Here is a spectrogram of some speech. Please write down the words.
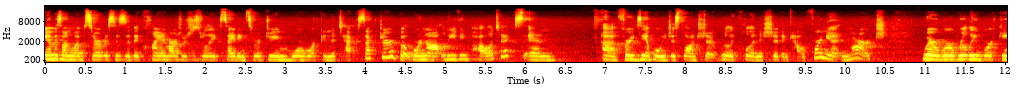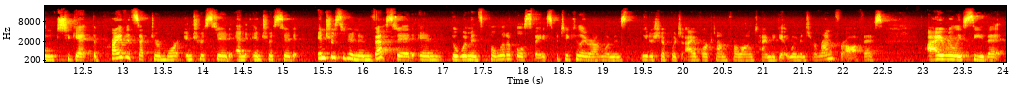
Amazon Web Services is a big client of ours, which is really exciting. So, we're doing more work in the tech sector, but we're not leaving politics. And uh, for example, we just launched a really cool initiative in California in March where we're really working to get the private sector more interested and interested interested and invested in the women's political space, particularly around women's leadership, which I've worked on for a long time to get women to run for office. I really see that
